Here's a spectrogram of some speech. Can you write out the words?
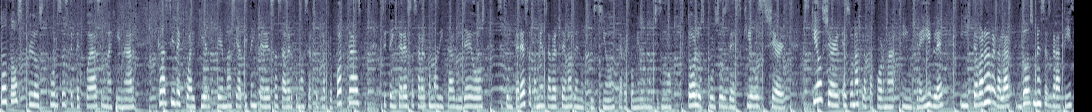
todos los cursos que te puedas imaginar casi de cualquier tema. Si a ti te interesa saber cómo hacer tu propio podcast, si te interesa saber cómo editar videos, si te interesa también saber temas de nutrición, te recomiendo muchísimo todos los cursos de Skillshare. Skillshare es una plataforma increíble y te van a regalar dos meses gratis.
